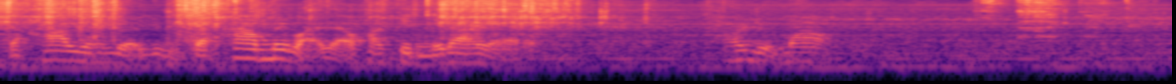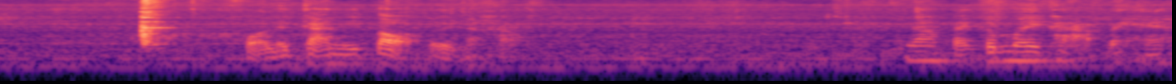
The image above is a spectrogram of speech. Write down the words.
แต่ข้าวยังเหลืออยู่แต่ข้าวไม่ไหวแล้วค่ะกินไม่ได้แล้วข้าวอยู่มาก ขอรายการนี้ต่อเลยนะคะ นั่งไปก็เมื่อยขาไปฮะ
